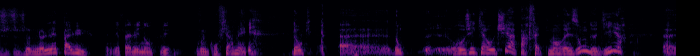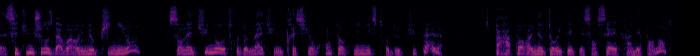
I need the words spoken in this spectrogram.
je, ne l'ai pas lu. Je ne l'ai pas lu non plus. Vous le confirmez. Donc, euh, donc euh, Roger Carucci a parfaitement raison de dire euh, c'est une chose d'avoir une opinion, c'en est une autre de mettre une pression en tant que ministre de tutelle par rapport à une autorité qui est censée être indépendante,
